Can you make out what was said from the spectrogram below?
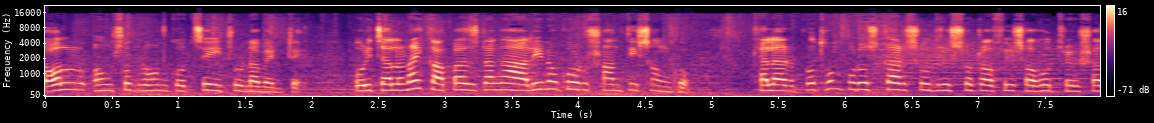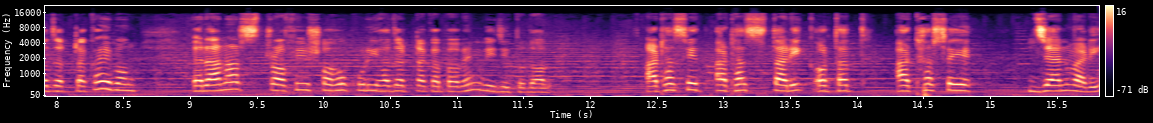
দল অংশগ্রহণ করছে এই টুর্নামেন্টে। পরিচালনায় কাপাসডাঙ্গা, আলীনগর শান্তি সংঘ খেলার প্রথম পুরস্কার সুদৃশ্য ট্রফি সহ ত্রিশ হাজার টাকা এবং রানার্স ট্রফি সহ কুড়ি হাজার টাকা পাবেন বিজিত দল। আঠাশে আঠাশ তারিখ, অর্থাৎ আঠাশে জানুয়ারি,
